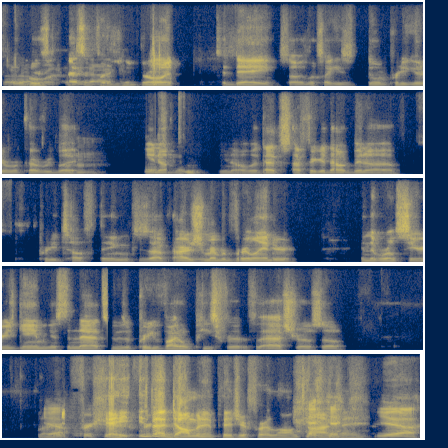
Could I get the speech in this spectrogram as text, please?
So There's I don't think he'll be some footage of him throwing today, so it looks like he's doing pretty good in recovery. But Mhm. you know, you know, but that's I figured that would have been a pretty tough thing because I I just remembered Verlander in the World Series game against the Nats. He was a pretty vital piece for for the Astros. So Yeah, heard- for sure. Yeah, he, he's been a dominant pitcher for a long time, man. Yeah.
